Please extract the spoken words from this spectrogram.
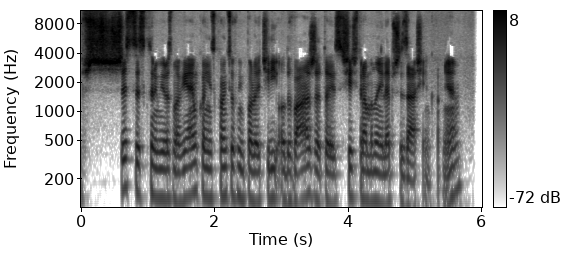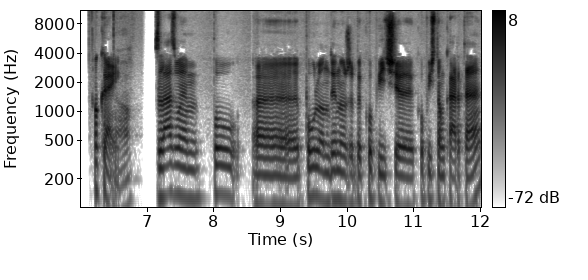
wszyscy, z którymi rozmawiałem, koniec końców mi polecili O2, że to jest sieć, która ma najlepszy zasięg, no nie? Okej. Okay. No. Zlazłem pół, pół Londynu, żeby kupić, kupić tą kartę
